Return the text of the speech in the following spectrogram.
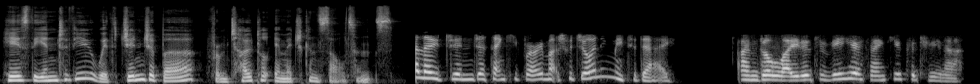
Here's the interview with Ginger Burr from Total Image Consultants. Hello, Ginger. Thank you very much for joining me today. I'm delighted to be here. Thank you, Katrina.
